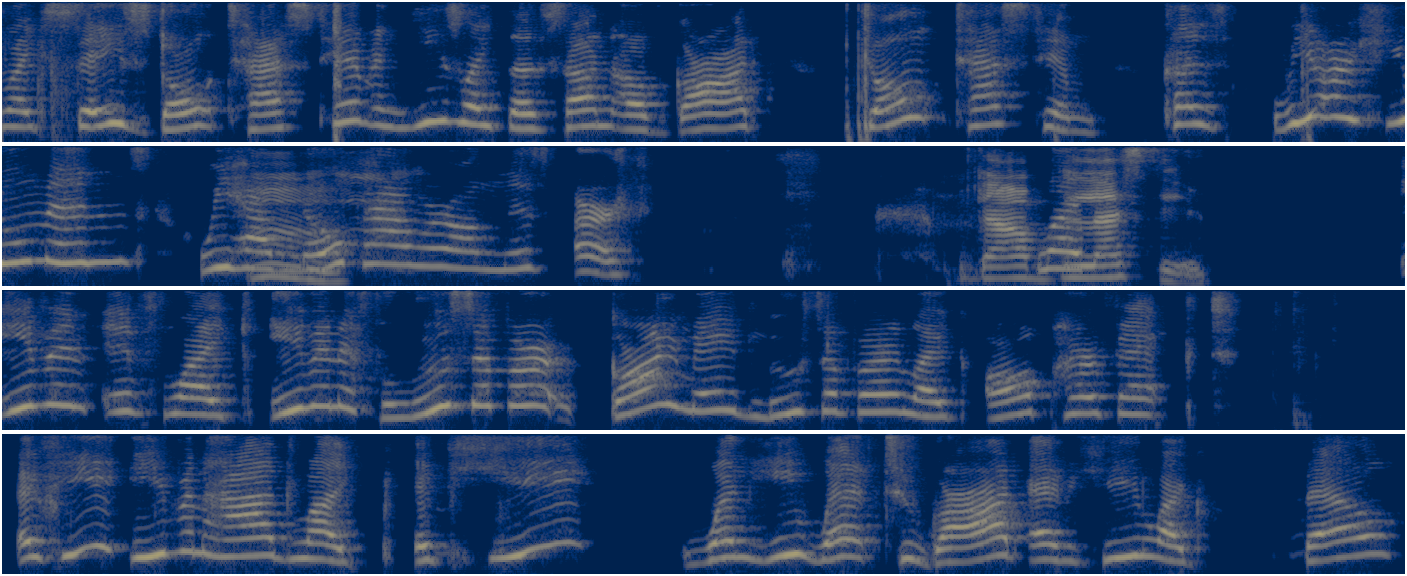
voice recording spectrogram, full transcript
like says don't test him and he's like the son of God, don't test him cuz we are humans. We have Hmm. no power on this earth. God Like- bless you. even if like even if Lucifer, God made Lucifer like all perfect. If he even had like if he when he went to God and he like fell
